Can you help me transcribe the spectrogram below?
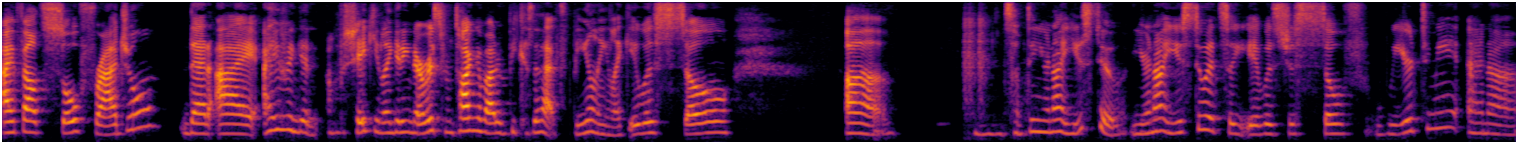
I felt so fragile that I I even get I'm shaking like getting nervous from talking about it because of that feeling like it was so um something you're not used to you're not used to it so it was just so f- weird to me and uh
